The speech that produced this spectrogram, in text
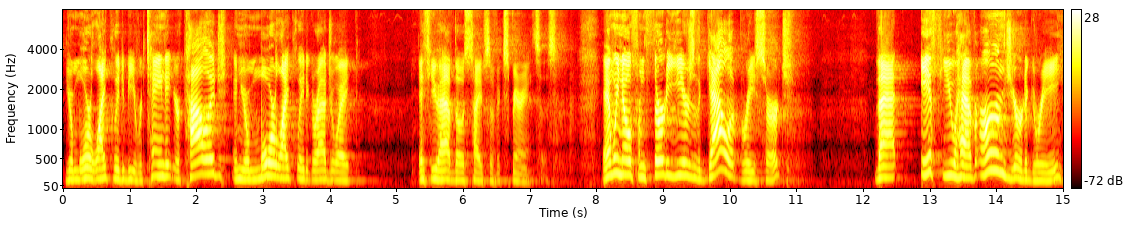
you're more likely to be retained at your college, and you're more likely to graduate if you have those types of experiences. And we know from 30 years of the Gallup research that if you have earned your degree,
